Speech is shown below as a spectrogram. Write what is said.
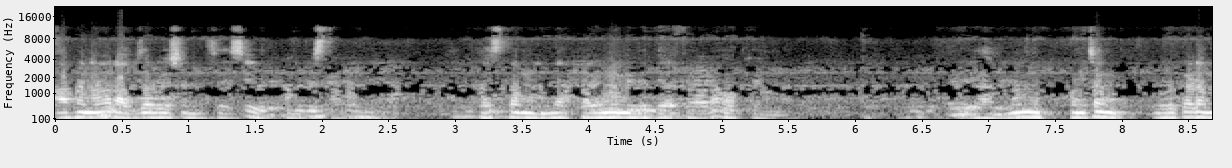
హాఫ్ అన్ అవర్ అబ్జర్వేషన్ చేసి పంపిస్తాము ప్రస్తుతం అందరు పది మంది విద్యార్థులు కూడా ఓకే ఉన్నారు. అన్నం కొంచెం ఉడకడం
